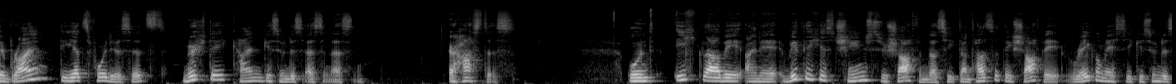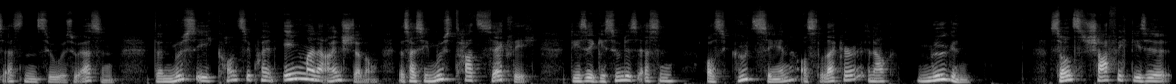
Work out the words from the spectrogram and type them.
Der Brian, der jetzt vor dir sitzt, möchte kein gesundes Essen essen. Er hasst es. Und ich glaube, ein wirkliches Change zu schaffen, dass ich dann tatsächlich schaffe, regelmäßig gesundes Essen zu, zu essen, dann muss ich konsequent in meiner Einstellung, das heißt, ich muss tatsächlich dieses gesundes Essen als gut sehen, als lecker und auch mögen. Sonst schaffe ich diese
